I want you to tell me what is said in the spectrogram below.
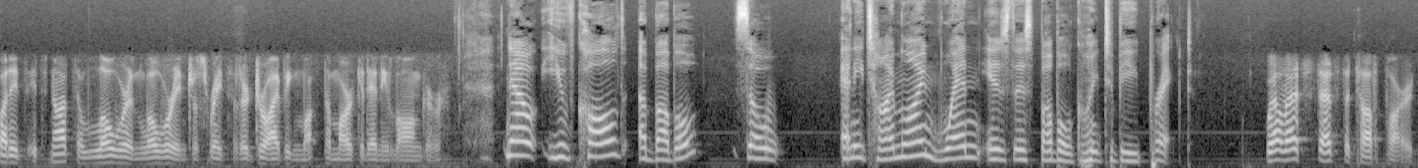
But it, it's not the lower and lower interest rates that are driving the market any longer. Now, you've called a bubble. So any timeline? When is this bubble going to be pricked? Well, that's that's the tough part.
